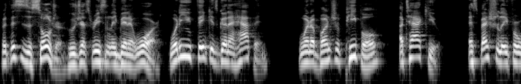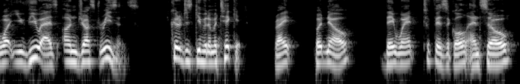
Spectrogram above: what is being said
But this is a soldier who's just recently been at war. What do you think is going to happen when a bunch of people attack you, especially for what you view as unjust reasons? You could have just given him a ticket, right? But no, they went to physical. And so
